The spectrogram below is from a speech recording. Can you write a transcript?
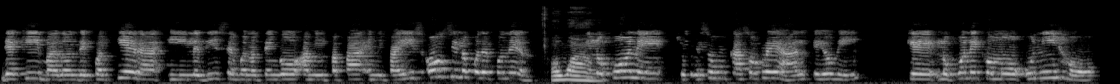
de aquí va donde cualquiera y le dice, bueno, tengo a mi papá en mi país, o oh, sí lo puede poner. Oh, wow. Y lo pone, que eso es un caso real que yo vi, que lo pone como un hijo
